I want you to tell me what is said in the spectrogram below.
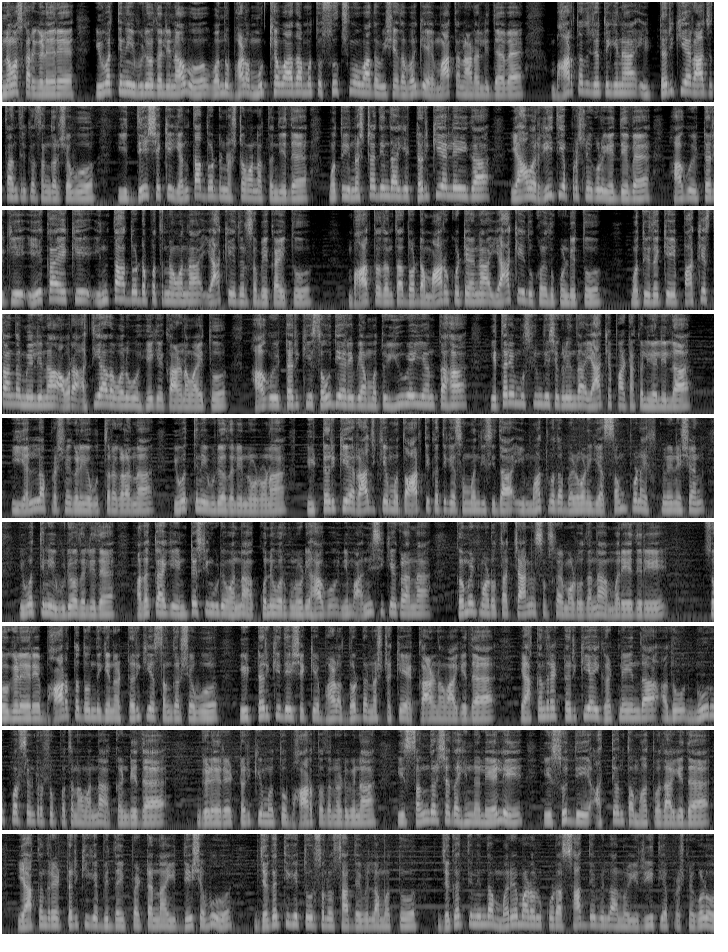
ನಮಸ್ಕಾರ ಗೆಳೆಯರೆ, ಇವತ್ತಿನ ಈ ವಿಡಿಯೋದಲ್ಲಿ ನಾವು ಒಂದು ಬಹಳ ಮುಖ್ಯವಾದ ಮತ್ತು ಸೂಕ್ಷ್ಮವಾದ ವಿಷಯದ ಬಗ್ಗೆ ಮಾತನಾಡಲಿದ್ದೇವೆ. ಭಾರತದ ಜೊತೆಗಿನ ಈ ಟರ್ಕಿಯ ರಾಜತಾಂತ್ರಿಕ ಸಂಘರ್ಷವು ಈ ದೇಶಕ್ಕೆ ಎಂಥ ದೊಡ್ಡ ನಷ್ಟವನ್ನು ತಂದಿದೆ ಮತ್ತು ಈ ನಷ್ಟದಿಂದಾಗಿ ಟರ್ಕಿಯಲ್ಲೇ ಈಗ ಯಾವ ರೀತಿಯ ಪ್ರಶ್ನೆಗಳು ಎದ್ದಿವೆ ಹಾಗೂ ಈ ಟರ್ಕಿ ಏಕಾಏಕಿ ಇಂತಹ ದೊಡ್ಡ ಪತನವನ್ನು ಯಾಕೆ ಎದುರಿಸಬೇಕಾಯಿತು? ಭಾರತದಂಥ ದೊಡ್ಡ ಮಾರುಕಟ್ಟೆಯನ್ನು ಯಾಕೆ ಇದು ಕಳೆದುಕೊಂಡಿತ್ತು? ಮತ್ತು ಇದಕ್ಕೆ ಪಾಕಿಸ್ತಾನದ ಮೇಲಿನ ಅವರ ಅತಿಯಾದ ಒಲವು ಹೇಗೆ ಕಾರಣವಾಯಿತು? ಹಾಗೂ ಈ ಟರ್ಕಿ, ಸೌದಿ ಅರೇಬಿಯಾ ಮತ್ತು ಯು ಎ ಅಂತಹ ಇತರೆ ಮುಸ್ಲಿಂ ದೇಶಗಳಿಂದ ಯಾಕೆ ಪಾಠ ಕಲಿಯಲಿಲ್ಲ? ಈ ಎಲ್ಲ ಪ್ರಶ್ನೆಗಳಿಗೆ ಉತ್ತರಗಳನ್ನು ಇವತ್ತಿನ ವಿಡಿಯೋದಲ್ಲಿ ನೋಡೋಣ. ಈ ಟರ್ಕಿಯ ರಾಜಕೀಯ ಮತ್ತು ಆರ್ಥಿಕತೆಗೆ ಸಂಬಂಧಿಸಿದ ಈ ಮಹತ್ವದ ಬೆಳವಣಿಗೆಯ ಸಂಪೂರ್ಣ ಎಕ್ಸ್ಪ್ಲನೇಷನ್ ಇವತ್ತಿನ ಈ ವಿಡಿಯೋದಲ್ಲಿದೆ. ಅದಕ್ಕಾಗಿ ಇಂಟ್ರೆಸ್ಟಿಂಗ್ ವಿಡಿಯೋವನ್ನು ಕೊನೆವರೆಗೂ ನೋಡಿ ಹಾಗೂ ನಿಮ್ಮ ಅನಿಸಿಕೆಗಳನ್ನು ಕಮೆಂಟ್ ಮಾಡುತ್ತಾ ಚಾನೆಲ್ ಸಬ್ಸ್ಕ್ರೈಬ್ ಮಾಡುವುದನ್ನು ಮರೆಯದಿರಿ. ಸೊ ಗೆಳೆಯರೆ, ಭಾರತದೊಂದಿಗಿನ ಟರ್ಕಿಯ ಸಂಘರ್ಷವು ಈ ಟರ್ಕಿ ದೇಶಕ್ಕೆ ಬಹಳ ದೊಡ್ಡ ನಷ್ಟಕ್ಕೆ ಕಾರಣವಾಗಿದೆ. ಯಾಕಂದ್ರೆ ಟರ್ಕಿಯ ಈ ಘಟನೆಯಿಂದ ಅದು ನೂರು ಪರ್ಸೆಂಟ್ರಷ್ಟು ಪತನವನ್ನ ಕಂಡಿದೆ. ಗೆಳೆಯರೆ, ಟರ್ಕಿ ಮತ್ತು ಭಾರತದ ನಡುವಿನ ಈ ಸಂಘರ್ಷದ ಹಿನ್ನೆಲೆಯಲ್ಲಿ ಈ ಸುದ್ದಿ ಅತ್ಯಂತ ಮಹತ್ವದಾಗಿದೆ. ಯಾಕಂದ್ರೆ ಟರ್ಕಿಗೆ ಬಿದ್ದ ಈ ಪೆಟ್ಟನ್ನ ಈ ದೇಶವು ಜಗತ್ತಿಗೆ ತೋರಿಸಲು ಸಾಧ್ಯವಿಲ್ಲ ಮತ್ತು ಜಗತ್ತಿನಿಂದ ಮರೆ ಮಾಡಲು ಕೂಡ ಸಾಧ್ಯವಿಲ್ಲ ಅನ್ನೋ ಈ ರೀತಿಯ ಪ್ರಶ್ನೆಗಳು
